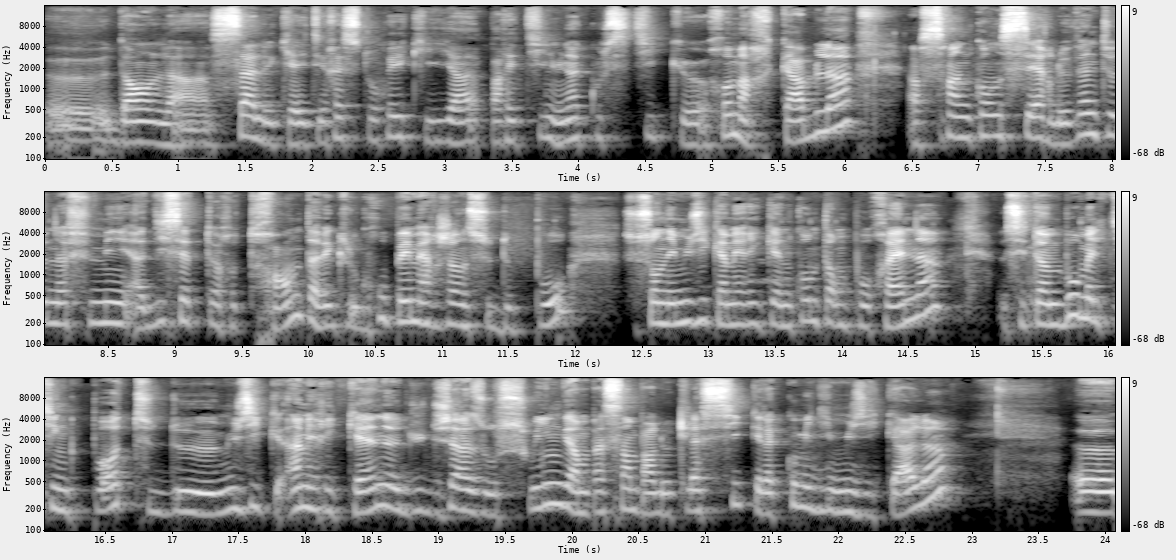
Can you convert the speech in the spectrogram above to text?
dans la salle qui a été restaurée, qui a, paraît-il, une acoustique remarquable. Alors, ce sera un concert le 29 mai à 17h30 avec le groupe Émergence de Pau. Ce sont des musiques américaines contemporaines. C'est un beau melting pot de musique américaine, du jazz au swing, en passant par le classique et la comédie musicale. Euh,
